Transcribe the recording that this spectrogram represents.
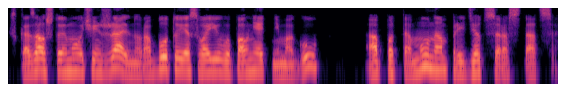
Сказал, что ему очень жаль, но работу я свою выполнять не могу, а потому нам придется расстаться.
